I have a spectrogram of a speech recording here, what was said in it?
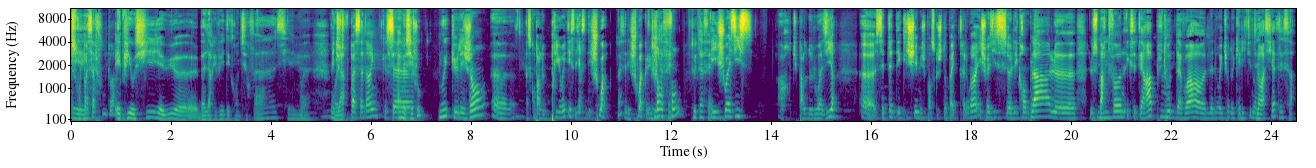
Qu'on Et- passe à fou, toi? Et puis aussi, il y a eu euh, bah, l'arrivée des grandes surfaces. Il y a eu, euh, Mais tu trouves pas ça dingue que ça Ah mais c'est fou. Oui, que les gens, euh, parce qu'on parle de priorité, c'est-à-dire c'est des choix, Ouais. c'est des choix que les Tout gens font tout à et fait. ils choisissent. Alors tu parles de loisirs, euh, c'est peut-être des clichés, mais je pense que je dois pas être très loin. Ils choisissent euh, l'écran plat, le, le smartphone, etc., plutôt Ouais. d'avoir euh, de la nourriture de qualité dans leur assiette. C'est ça.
